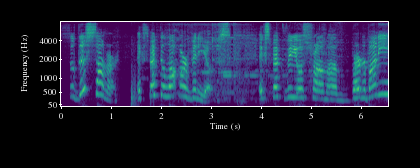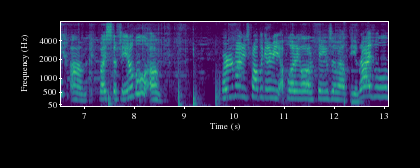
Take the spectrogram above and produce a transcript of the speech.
so this summer, expect a lot more videos. Expect videos from um, Burger Bunny, um, my stuffed animal, um, Murder Money's probably going to be uploading a lot of things about the Arrival.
